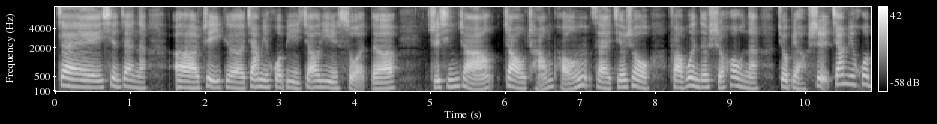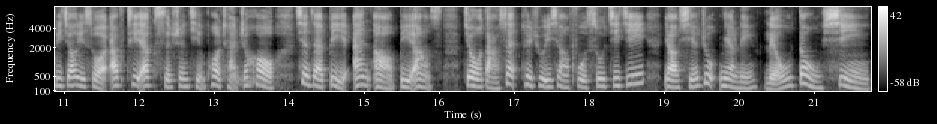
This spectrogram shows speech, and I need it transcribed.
在现在呢，呃，这一个加密货币交易所的。执行长赵长鹏在接受访问的时候呢，就表示，加密货币交易所 FTX 申请破产之后，现在币安啊 b e o n c e 就打算推出一项复苏基金，要协助面临流动性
